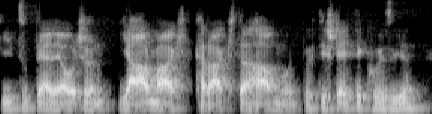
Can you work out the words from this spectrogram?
die zum Teil ja auch schon Jahrmarktcharakter haben und durch die Städte kursieren?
